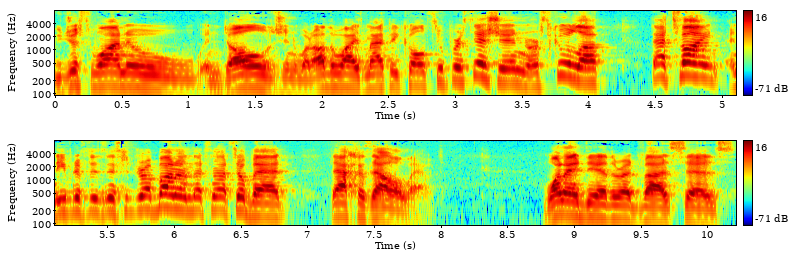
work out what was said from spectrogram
you just want to indulge in what otherwise might be called superstition or skula, that's fine. And even if there's Nisr Drabanan, that's not so bad. That Chazal allowed. One idea the Radvaz says,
